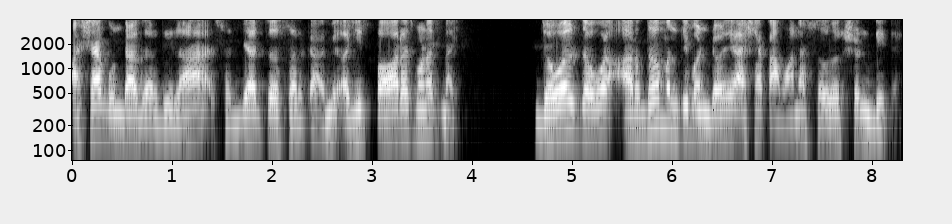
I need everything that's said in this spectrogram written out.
अशा गुंडागर्दीला सध्याचं सरकार मी अजित पवारच म्हणत नाही. जवळजवळ अर्ध मंत्रिमंडळ हे अशा कामांना संरक्षण देत आहे.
